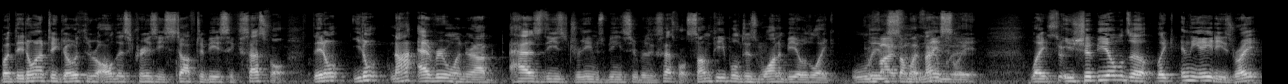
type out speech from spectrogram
but they don't have to go through all this crazy stuff to be successful. They don't. You don't. Not everyone Rob, has these dreams being super successful. Some people just mm-hmm. want to be able to like live Provide somewhat the family. nicely. Like So- you should be able to like in the '80s, right?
